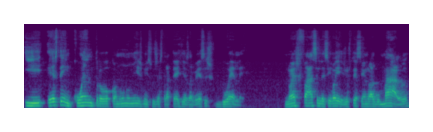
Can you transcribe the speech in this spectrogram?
y este encuentro con uno mismo y sus estrategias a veces duele. No es fácil decir, oye, yo estoy haciendo algo mal,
